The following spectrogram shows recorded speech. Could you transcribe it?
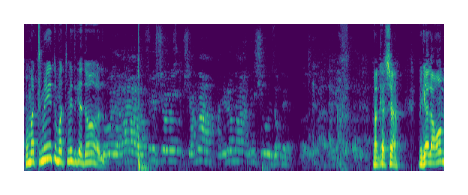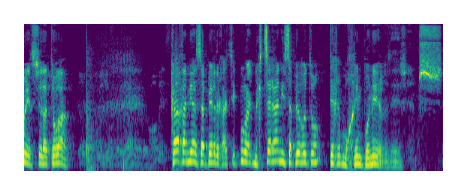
הוא מתמיד, הוא מתמיד גדול. הרב, אפילו שהוא שמע, אני לא מאמין שהוא זוכר. בבקשה, בגלל העומס של התורה. ככה אני אספר לך, סיפור, בקצרה אני אספר אותו, תכף מוכרים פה נר, זה ש-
